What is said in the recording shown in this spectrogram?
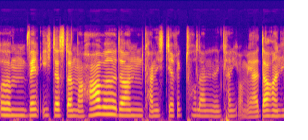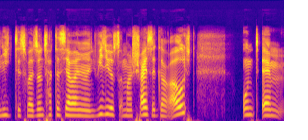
Ähm, wenn ich das dann mal habe, dann kann ich direkt hochladen, dann kann ich auch mehr. Daran liegt es, weil sonst hat es ja bei meinen Videos immer scheiße gerauscht. Und ähm,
